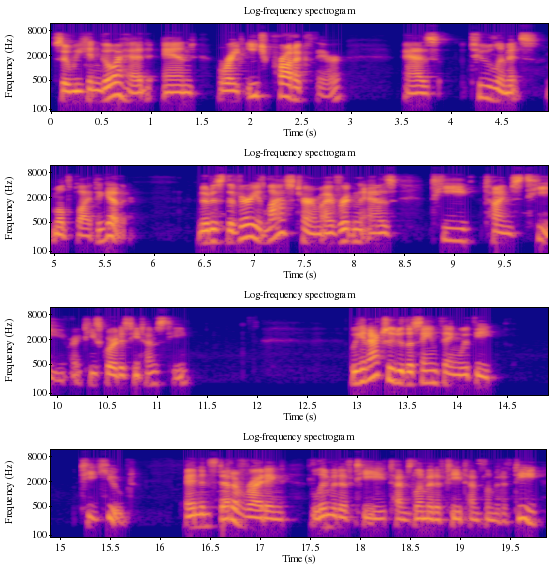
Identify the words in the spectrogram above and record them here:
So we can go ahead and write each product there as two limits multiplied together. Notice the very last term I've written as t times t, right? t squared is t times t. We can actually do the same thing with the t cubed. And instead of writing limit of t times limit of t times limit of t,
